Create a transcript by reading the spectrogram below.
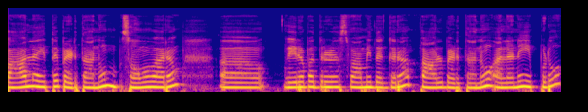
పాలైతే పెడతాను. సోమవారం వీరభద్ర స్వామి దగ్గర పాలు పెడతాను. అలానే ఇప్పుడు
